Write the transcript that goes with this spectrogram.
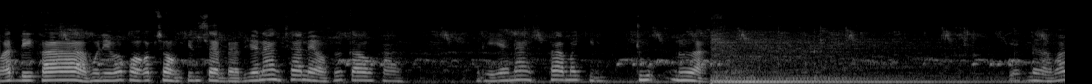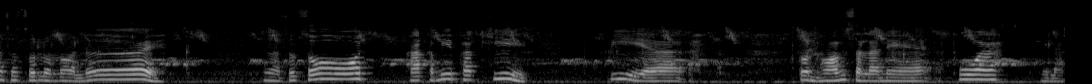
วัสดีค่ะวันนี้มาพอกับช่องกินแซ่บแบบยานั่งชาแนลคือเก่าค่ะวันนี้ยานั่งพามากินจุเนื้อเก็บเนื้อมาสดๆร้อนๆเลย เนื้อสดๆผักกระมีผักขี้พี่ต้นหอมสะระแหน่ทั่วนี่แหละ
